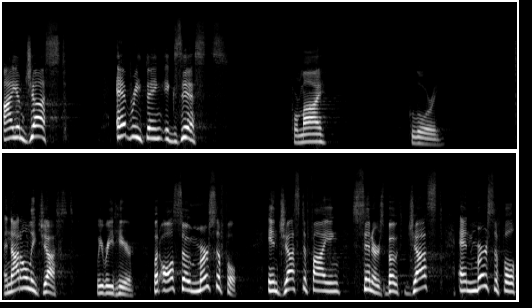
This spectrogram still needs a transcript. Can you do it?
I am just. Everything exists for my glory. And not only just, we read here, but also merciful in justifying sinners, both just and merciful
